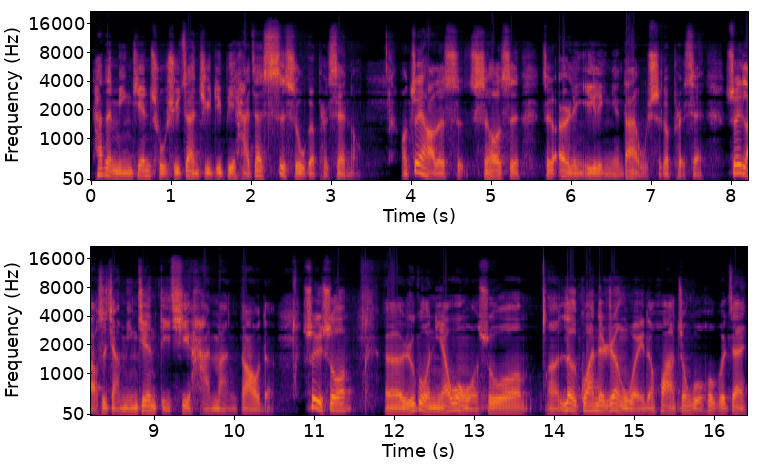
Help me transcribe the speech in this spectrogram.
它的民间储蓄占 GDP 还在四十五个 percent 哦。哦，最好的时时候是这个二零一零年，大概五十个 percent，所以老实讲，民间底气还蛮高的。所以说，呃，如果你要问我说，呃，乐观的认为的话，中国会不会在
